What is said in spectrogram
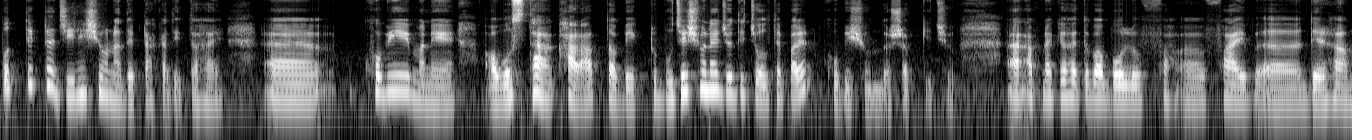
প্রত্যেকটা জিনিসে ওনাদের টাকা দিতে হয়। খুবই মানে অবস্থা খারাপ, তবে একটু বুঝে শুনে যদি চলতে পারেন, খুবই সুন্দর সব কিছু আপনাকে হয়তো বা বলল ফাইভ দেড়হাম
